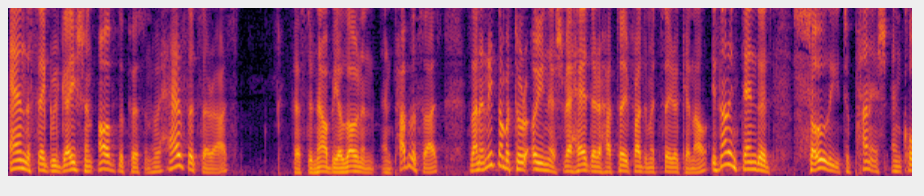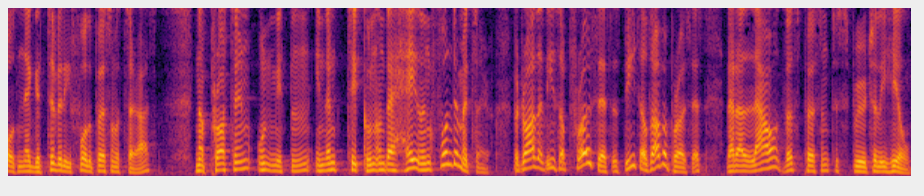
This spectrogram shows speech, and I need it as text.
and the segregation of the person who has the tzaras, has to now be alone and, and publicized, is not intended solely to punish and cause negativity for the person with Mitteln in dem und der But rather, these are processes, details of a process that allow this person to spiritually heal.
